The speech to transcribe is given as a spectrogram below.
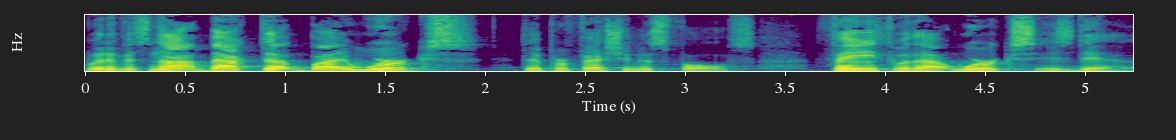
but if it's not backed up by works, the profession is false. Faith without works is dead.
